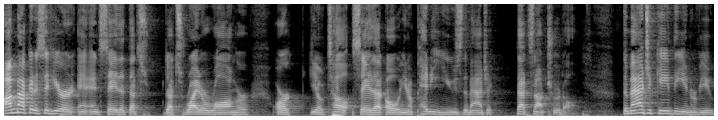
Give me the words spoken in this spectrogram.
I'm not going to sit here and, and, say that that's that's right or wrong, or or you know tell say that oh you know Penny used the Magic. That's not true at all. The Magic gave the interview.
